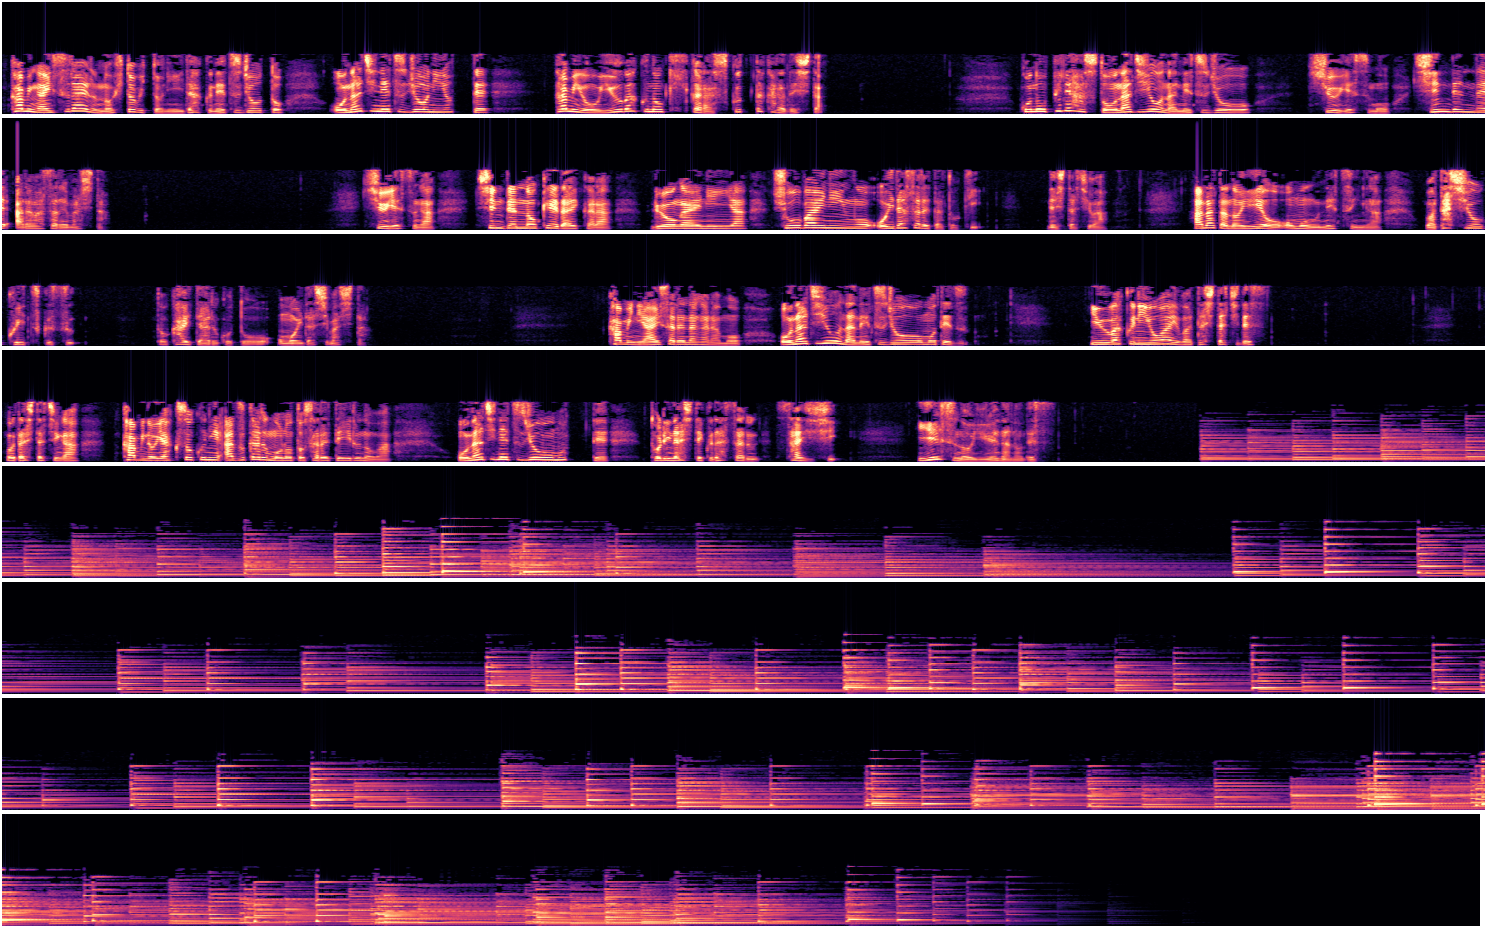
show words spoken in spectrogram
神がイスラエルの人々に抱く熱情と同じ熱情によって民を誘惑の危機から救ったからでした。このピネハスと同じような熱情を主イエスも神殿で表されました。主イエスが神殿の境内から両替人や商売人を追い出された時、弟子たちは、あなたの家を思う熱意が私を食い尽くす、と書いてあることを思い出しました。神に愛されながらも同じような熱情を持てず、誘惑に弱い私たちです。私たちが神の約束に預かるものとされているのは、同じ熱情を持って取りなしてくださる祭司、イエスのゆえなのです。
